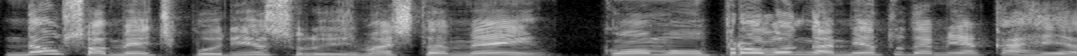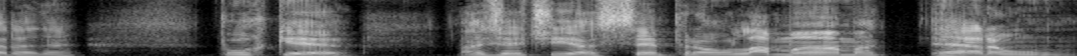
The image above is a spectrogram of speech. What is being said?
Não somente por isso, Luiz, mas também como o prolongamento da minha carreira, né? Por quê? A gente ia sempre ao La Mama, era um,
